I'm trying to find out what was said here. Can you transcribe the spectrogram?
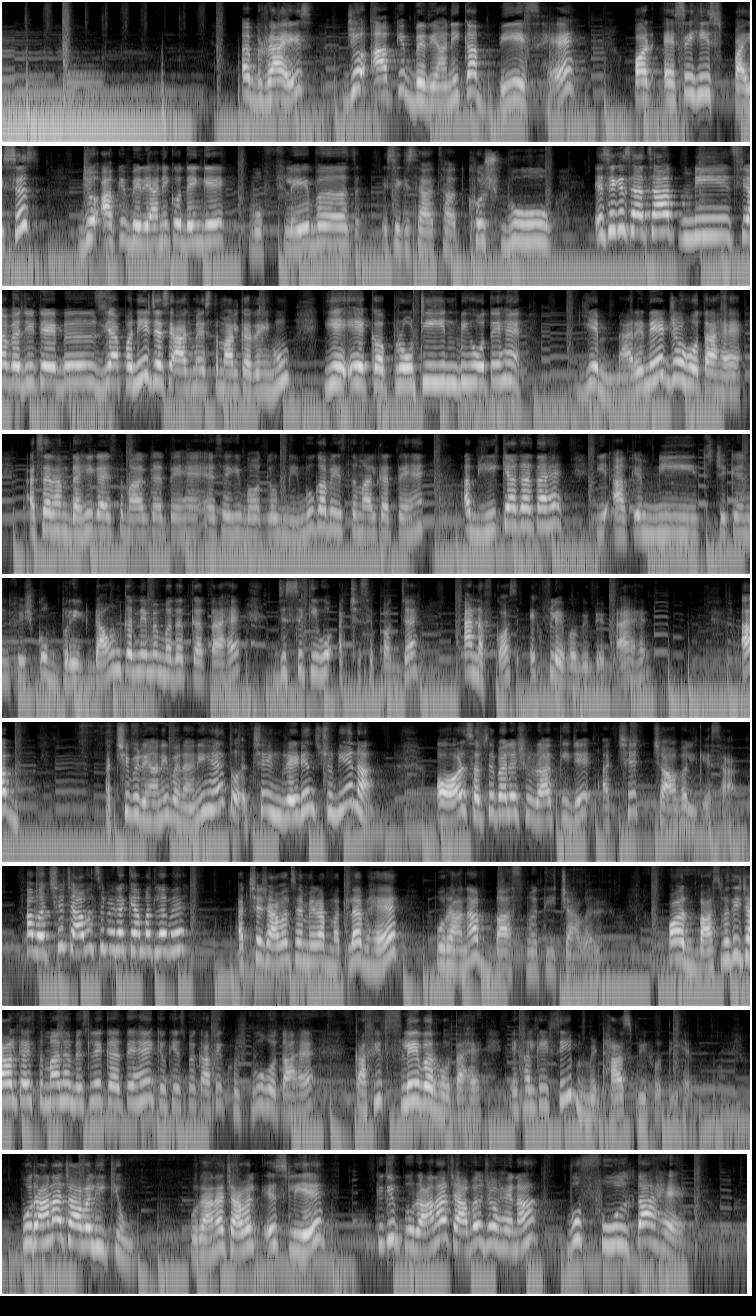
अब राइस जो आपके बिरयानी का बेस है, और ऐसे ही स्पाइसेस जो आपकी बिरयानी को देंगे, वो फ्लेवर्स इसी के साथ साथ खुशबू, इसी के साथ साथ मीट्स या वेजिटेबल्स या पनीर जैसे आज मैं इस्तेमाल कर रही हूँ, ये एक प्रोटीन भी होते हैं, ये मैरिनेट जो होता है अक्सर हम दही का इस्तेमाल करते हैं, ऐसे ही बहुत लोग नींबू का भी इस्तेमाल करते हैं। अब ये क्या करता है? ये आपके मीट चिकन फ़िश को ब्रेक डाउन करने में मदद करता है, जिससे कि वो अच्छे से पक जाए एंड ऑफ़ कोर्स एक फ्लेवर भी देता है। अब अच्छी बिरयानी बनानी है तो अच्छे इंग्रेडिएंट्स चुनिए ना। और सबसे पहले शुरुआत कीजिए अच्छे चावल के साथ। अब अच्छे चावल से मेरा क्या मतलब है? अच्छे चावल से मेरा मतलब है पुराना बासमती चावल। और बासमती चावल का इस्तेमाल हम इसलिए करते हैं क्योंकि इसमें काफ़ी खुशबू होता है, काफ़ी फ्लेवर होता है। एक हल्की सी मिठास भी होती है। पुराना चावल ही क्यों? पुराना चावल इसलिए क्योंकि पुराना चावल जो है ना, वो फूलता है,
